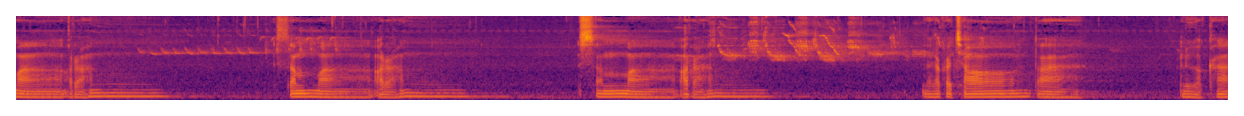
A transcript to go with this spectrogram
มาอรหัง สัมมาอรหัง สัมมาอรหัง แล้วก็ช้อนตาเลือกค้า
